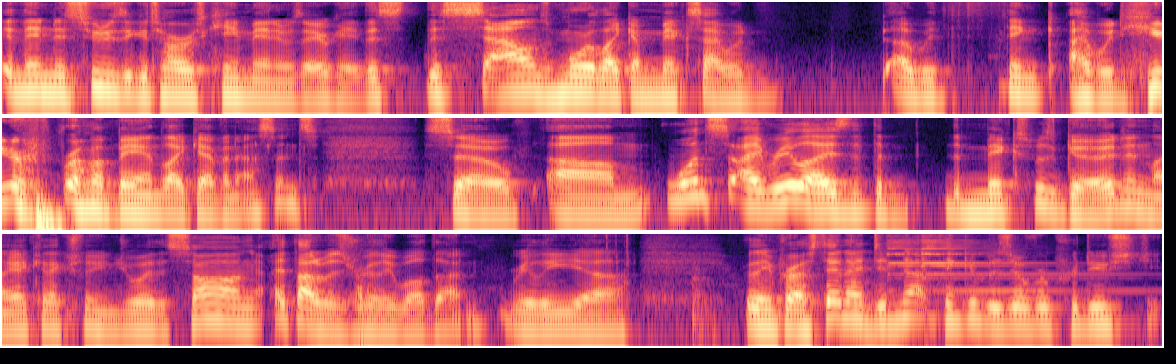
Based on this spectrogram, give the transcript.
and then as soon as the guitars came in, it was like, okay, this this sounds more like a mix I would I would think I would hear from a band like Evanescence. So um, once I realized that the the mix was good and like I could actually enjoy the song, I thought it was really well done. Really, uh, really impressed, and I did not think it was overproduced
